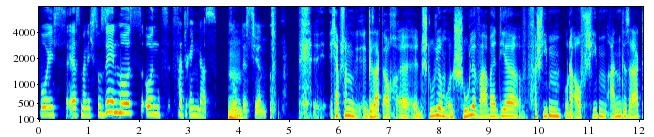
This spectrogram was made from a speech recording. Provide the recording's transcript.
wo ich es erstmal nicht so sehen muss und verdränge das so ein mhm. bisschen. Ich habe schon gesagt, auch äh, Studium und Schule war bei dir verschieben oder aufschieben angesagt.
